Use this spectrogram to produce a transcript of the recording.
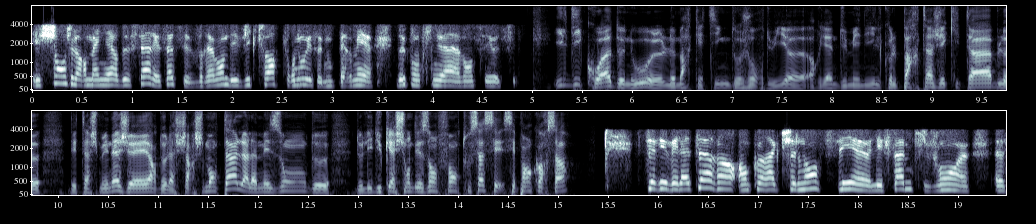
et changent leur manière de faire. Et ça, c'est vraiment des victoires pour nous et ça nous permet euh, de continuer à avancer aussi. Il dit quoi de nous, le marketing d'aujourd'hui, Oriane Duménil Que le partage équitable des tâches ménagères, de la charge mentale à la maison, de, de l'éducation des enfants, tout ça, c'est pas encore ça? C'est révélateur. Hein. Encore actuellement, c'est euh, les femmes qui vont euh, euh,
